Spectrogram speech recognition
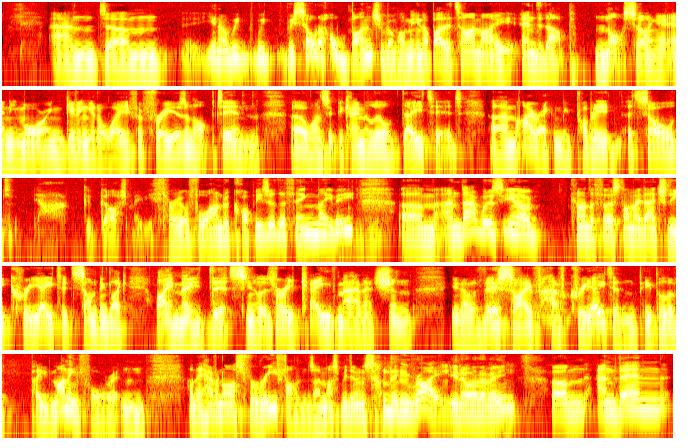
And um, you know, we, we we sold a whole bunch of them. I mean, by the time I ended up not selling it anymore and giving it away for free as an opt-in, uh, once it became a little dated, um, I reckon we probably had sold good gosh, maybe three or four hundred copies of the thing, maybe. Mm-hmm. Um, and that was, you know, kind of the first time I'd actually created something like I made this. You know, it was very cavemanish, and you know, this I've have created, and people have paid money for it, and and they haven't asked for refunds. I must be doing something right. You know what I mean? Mm-hmm. Um, and then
